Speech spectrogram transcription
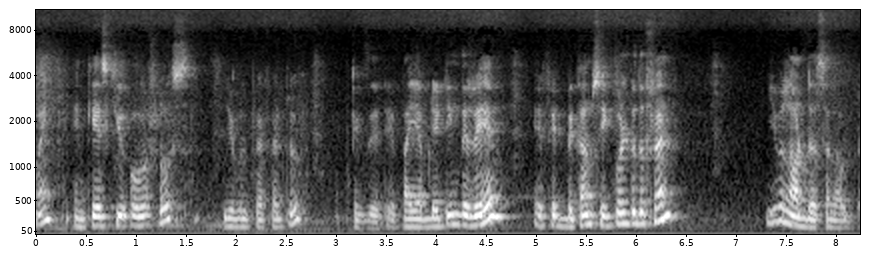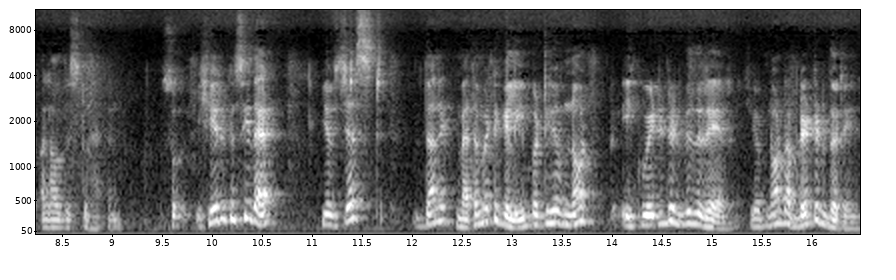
Right? In case queue overflows, you will prefer to exit. If by updating the rear, if it becomes equal to the front, you will not allow, allow this to happen. So here you can see that you've just done it mathematically, but you have not equated it with the rear. You have not updated the rear.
